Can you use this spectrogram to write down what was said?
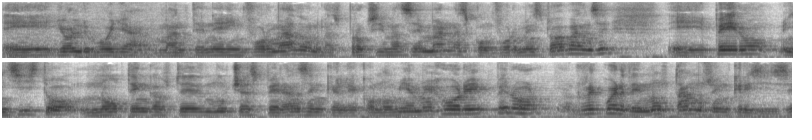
Eh, yo le voy a mantener informado en las próximas semanas conforme esto avance, eh, pero, insisto, no tenga usted mucha esperanza en que la economía mejore, pero recuerde, no estamos en crisis,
